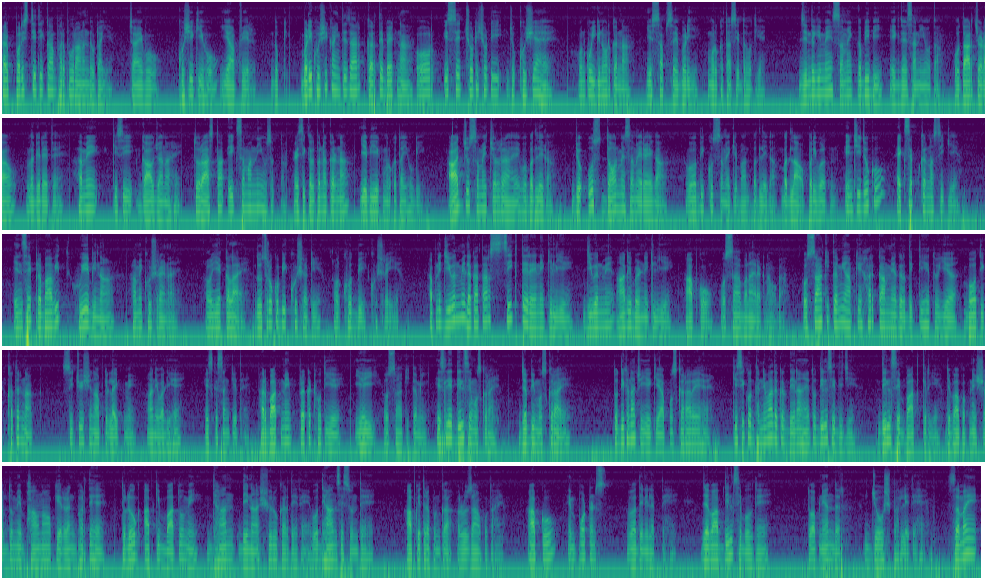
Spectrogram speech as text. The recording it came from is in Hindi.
हर परिस्थिति का भरपूर आनंद उठाइए, चाहे वो खुशी की हो या फिर दुख की। बड़ी खुशी का इंतज़ार करते बैठना और इससे छोटी छोटी जो खुशियाँ हैं, उनको इग्नोर करना, ये सबसे बड़ी मूर्खता सिद्ध होती है। ज़िंदगी में समय कभी भी एक जैसा नहीं होता। उतार चढ़ाव लगे रहते हैं। हमें किसी गाँव जाना है तो रास्ता एक समान नहीं हो सकता। ऐसी कल्पना करना, ये भी एक मूर्खता ही होगी। आज जो समय चल रहा है, वह बदलेगा। जो उस दौर में समय रहेगा, वह भी कुछ समय के बाद बदलेगा। बदलाव, परिवर्तन, इन चीज़ों को एक्सेप्ट करना सीखिए। इनसे प्रभावित हुए बिना हमें खुश रहना है, और यह कला है। दूसरों को भी खुश रखिए, और खुद भी खुश रहिए। अपने जीवन में लगातार सीखते रहने के लिए, जीवन में आगे बढ़ने के लिए आपको उत्साह बनाए रखना होगा। उत्साह की कमी आपके हर काम में अगर दिखती है तो यह बहुत ही खतरनाक सिचुएशन आपके लाइफ में आने वाली है। इसके संकेत हैं। हर बात में प्रकट होती है यही उत्साह की कमी। इसलिए दिल से मुस्कुराएँ। जब भी मुस्कुराए तो दिखना चाहिए कि आप मुस्करा रहे हैं। किसी को धन्यवाद अगर देना है तो दिल से दीजिए। दिल से बात करिए। जब आप अपने शब्दों में भावनाओं के रंग भरते हैं तो लोग आपकी बातों में ध्यान देना शुरू कर देते हैं। वो ध्यान से सुनते हैं। आपकी तरफ़ उनका रुझाव होता है। आपको इम्पोर्टेंस वह देने लगते हैं। जब आप दिल से बोलते हैं तो अपने अंदर जोश भर लेते हैं। समय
